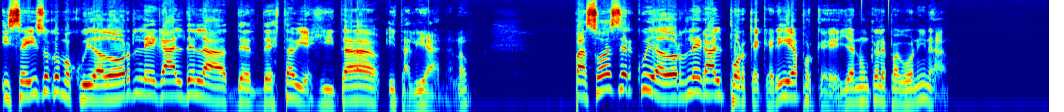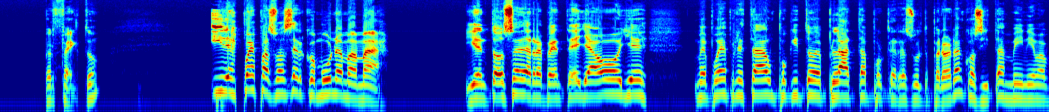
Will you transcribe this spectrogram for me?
y se hizo como cuidador legal de, la, de, de esta viejita italiana, ¿no? Pasó de ser cuidador legal porque quería, porque ella nunca le pagó ni nada. Perfecto. Y después pasó a ser como una mamá. Y entonces de repente ella, oye, me puedes prestar un poquito de plata porque resulta, pero eran cositas mínimas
